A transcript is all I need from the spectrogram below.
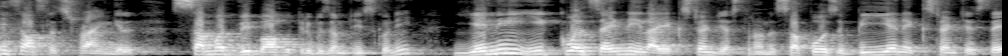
ఐసాస్లెస్ ట్రయాంగిల్ సమద్విబాహు త్రిభుజం తీసుకొని ఎనీ ఈక్వల్ సైడ్ని ఇలా ఎక్స్టెండ్ చేస్తున్నాను. సపోజ్ బిఎన్ ఎక్స్టెండ్ చేస్తే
